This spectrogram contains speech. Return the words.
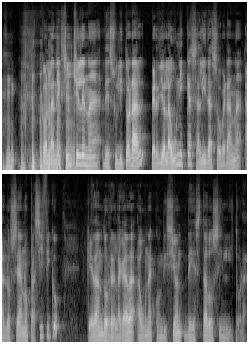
con la anexión chilena de su litoral, perdió la única salida soberana al Océano Pacífico, quedando relegada a una condición de estado sin litoral.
